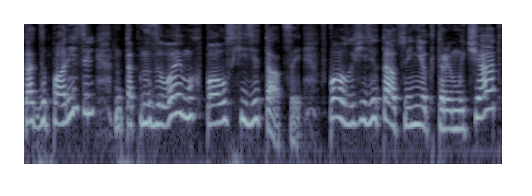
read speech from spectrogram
как заполнитель так называемых пауз хезитации. В паузу хезитации некоторые мычат,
